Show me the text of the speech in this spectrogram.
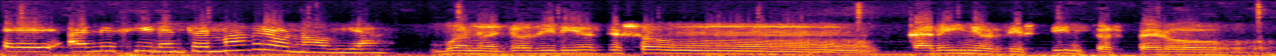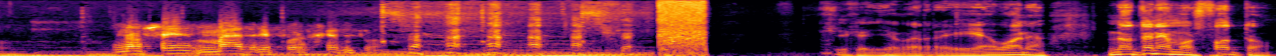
Eh, ¿A elegir entre madre o novia? Bueno, yo diría que son cariños distintos, pero no sé, madre, por ejemplo. Que yo me reía. Bueno, no tenemos foto.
